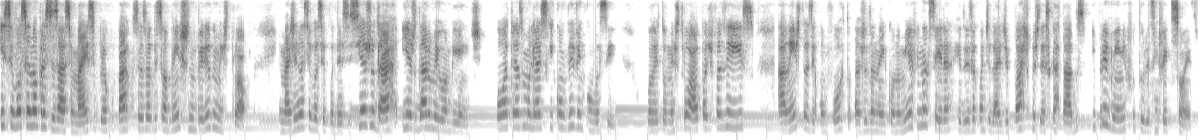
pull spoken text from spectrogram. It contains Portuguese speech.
E se você não precisasse mais se preocupar com seus absorventes no período menstrual? Imagina se você pudesse se ajudar e ajudar o meio ambiente, ou até as mulheres que convivem com você. O coletor menstrual pode fazer isso. Além de trazer conforto, ajuda na economia financeira, reduz a quantidade de plásticos descartados e previne futuras infecções.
